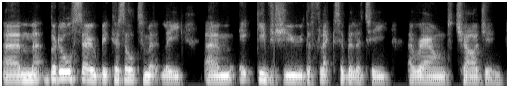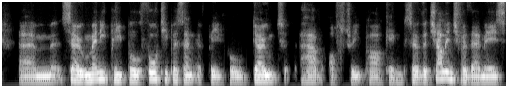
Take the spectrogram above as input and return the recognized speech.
Um, but also because ultimately um, it gives you the flexibility around charging. Um, so many people, 40% of people, don't have off street parking. So the challenge for them is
